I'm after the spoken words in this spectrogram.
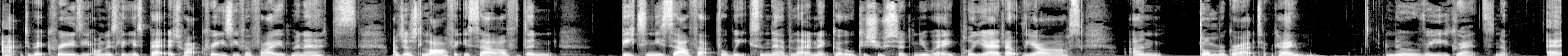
act a bit crazy, honestly. It's better to act crazy for five minutes and just laugh at yourself than beating yourself up for weeks and never letting it go because you stood in your way. Pull your head out the arse and don't regret, okay? No regrets, no. Uh,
